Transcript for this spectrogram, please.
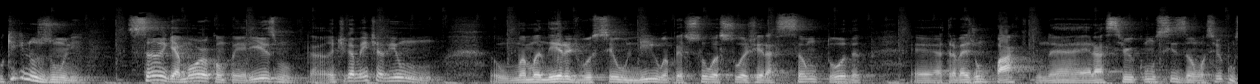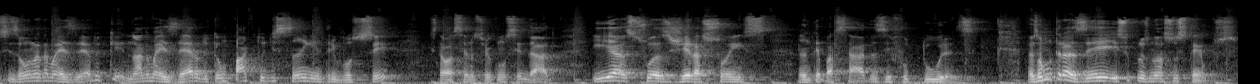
O que, que nos une? Sangue, amor, companheirismo. Antigamente havia um, uma maneira de você unir uma pessoa, a sua geração toda, é, através de um pacto, né? Era a circuncisão. A circuncisão nada mais é do que nada mais era do que um pacto de sangue entre você que estava sendo circuncidado e as suas gerações antepassadas e futuras. Mas vamos trazer isso para os nossos tempos.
